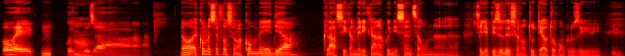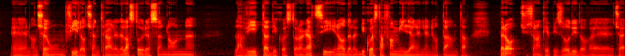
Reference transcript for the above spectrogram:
o è Mm, No. qualcosa... No, è come se fosse una commedia classica americana, quindi senza un... cioè gli episodi sono tutti autoconclusivi, Mm. Eh, non c'è un filo centrale della storia se non la vita di questo ragazzino, della- di questa famiglia negli anni Ottanta. Però ci sono anche episodi dove, cioè,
